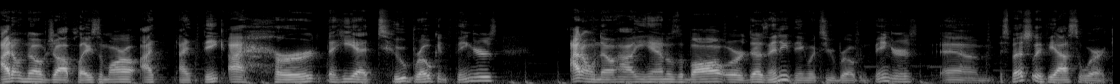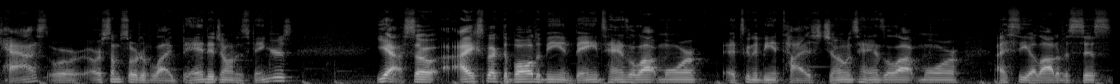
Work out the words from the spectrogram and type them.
I don't know if Ja plays tomorrow. I, I think I heard that he had two broken fingers. I don't know how he handles the ball or does anything with two broken fingers, um, especially if he has to wear a cast or, or some sort of like bandage on his fingers. Yeah, so I expect the ball to be in Bane's hands a lot more. It's going to be in Tyus Jones' hands a lot more. I see a lot of assists,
